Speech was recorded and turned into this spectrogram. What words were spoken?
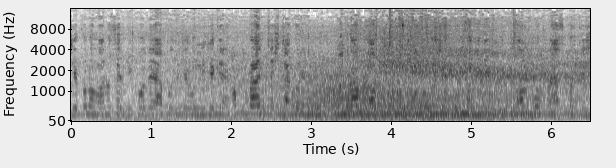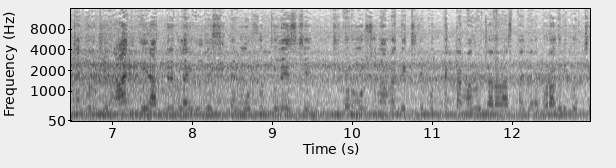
যে কোনো মানুষের বিপদে, আপদে যেমন নিজেকে আপ্রাণ চেষ্টা করে, আমরা ব্লক তৃণমূল কংগ্রেসের থেকে অল্প প্রয়াস করে আজ এই রাত্রের বেলায় এই যে শীতের মরশুম চলে এসছে, শীতের মরশুমে আমরা দেখছি যে প্রত্যেকটা মানুষ যারা রাস্তায় যারা ঘোরাঘুরি করছে,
